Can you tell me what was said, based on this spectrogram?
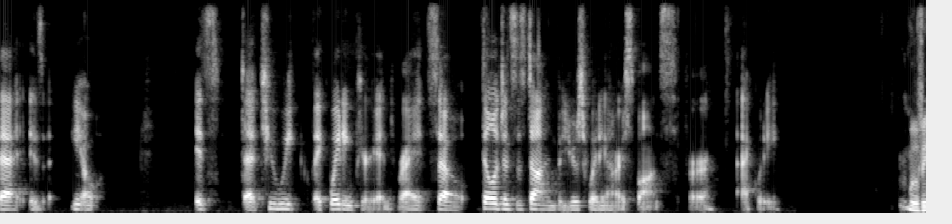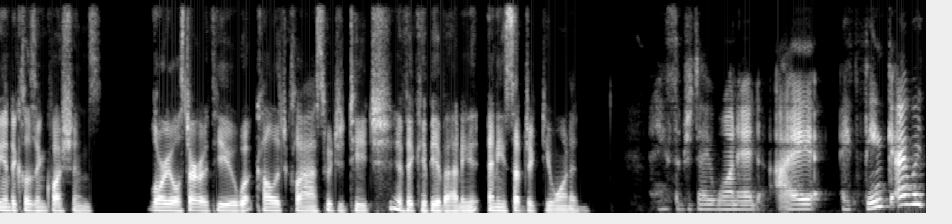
that is you know it's a two week like waiting period right so diligence is done but you're just waiting on a response for equity moving into closing questions, Lori, we'll start with you. What college class would you teach if it could be about any, any subject you wanted? Any subject I wanted. I I think I would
